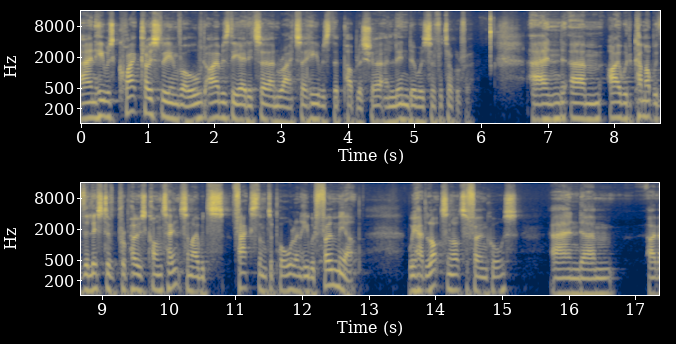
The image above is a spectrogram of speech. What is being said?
And he was quite closely involved. I was the editor and writer, he was the publisher, and Linda was the photographer. And um, I would come up with the list of proposed contents and I would fax them to Paul and he would phone me up. We had lots and lots of phone calls. And um, I,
